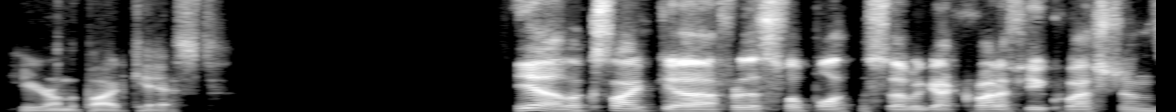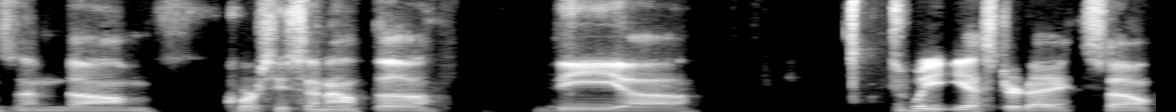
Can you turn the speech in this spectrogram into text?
here on the podcast. Yeah, looks like uh, for this football episode, we got quite a few questions, and um, of course, you sent out the the uh, tweet yesterday. So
